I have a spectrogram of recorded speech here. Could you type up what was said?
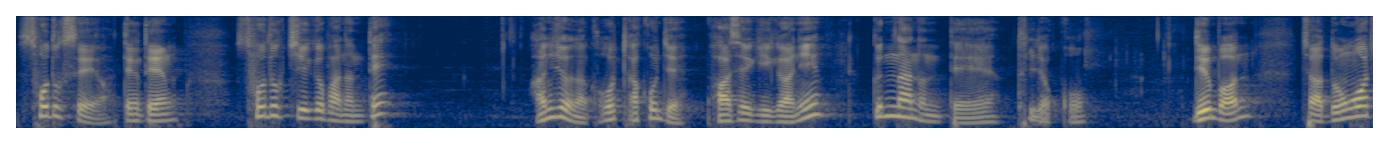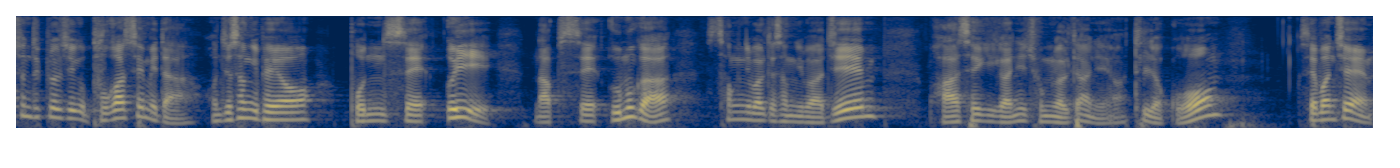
소득세예요. 땡땡. 소득 지급하는데 아니죠. 아까, 어, 아까 언제? 과세 기간이 끝나는 때 틀렸고. 니은번 자, 농어촌 특별지급 부가세입니다. 언제 성립해요? 본세의 납세 의무가 성립할 때 성립하지 과세 기간이 종료할 때 아니에요. 틀렸고. 세 번째.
